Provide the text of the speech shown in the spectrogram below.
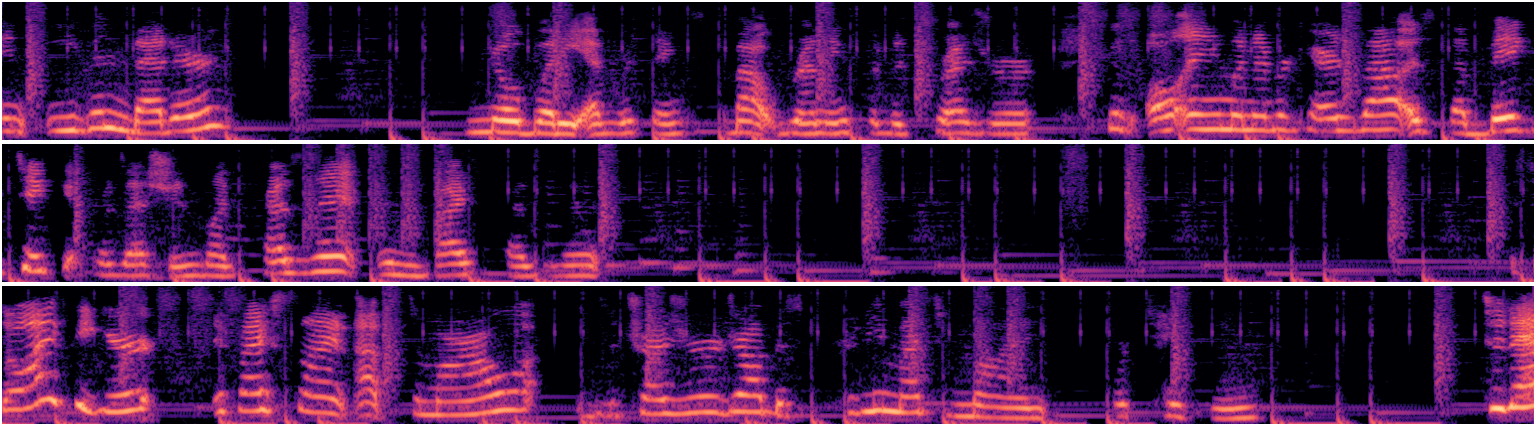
And even better, nobody ever thinks about running for the treasurer because all anyone ever cares about is the big ticket possessions like president and vice president. So I figure if I sign up tomorrow, the treasurer job is pretty much mine for taking. Today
